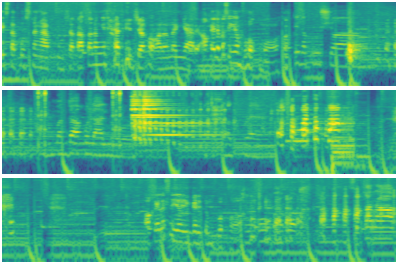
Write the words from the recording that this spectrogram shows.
guys, tapos na nga po siya. Tatanungin natin siya kung anong nangyari. Okay na ba sa yung buhok mo? Okay na po siya. Gumanda ako lalo. At nag-friend. What the fuck? Okay lang sa'yo yung ganitong buhok. Oo, bago. Sa karap.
